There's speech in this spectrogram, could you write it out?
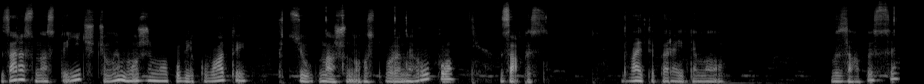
Зараз у нас стоїть, що ми можемо публікувати в цю нашу новостворену групу запис. Давайте перейдемо в записи.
